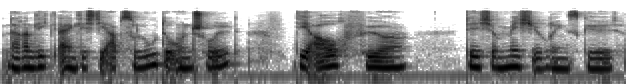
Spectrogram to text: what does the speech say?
darin liegt eigentlich die absolute Unschuld, die auch für dich und mich übrigens gilt.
